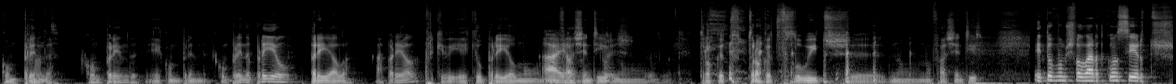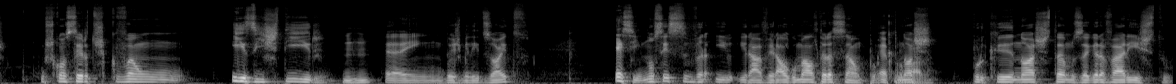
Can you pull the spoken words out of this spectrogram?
Como prenda. Pronto, Compreenda. É como prenda. Compreenda para ele. Para ela. Ah, para ela? Porque aquilo para ele não, não Ah, faz ele, sentido. não- troca, de, troca de fluidos eh, não, não faz sentido. Então vamos falar de concertos. Os concertos que vão existir Uhum. em 2018. É assim, não sei se irá haver alguma alteração, porque, É nós, porque nós estamos a gravar isto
